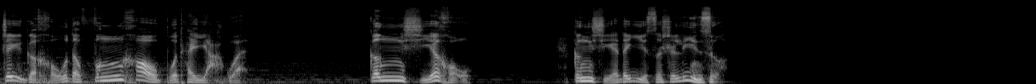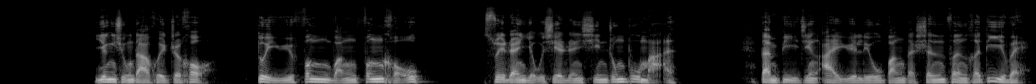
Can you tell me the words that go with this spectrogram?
这个侯的封号不太雅观，更邪侯。更邪的意思是吝啬。英雄大会之后，对于封王封侯，虽然有些人心中不满，但毕竟碍于刘邦的身份和地位，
